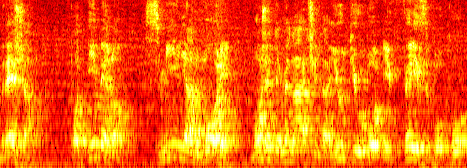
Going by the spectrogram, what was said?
mrežama pod imenom Smiljan Mori. Možete me naći na YouTubeu i Facebooku,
